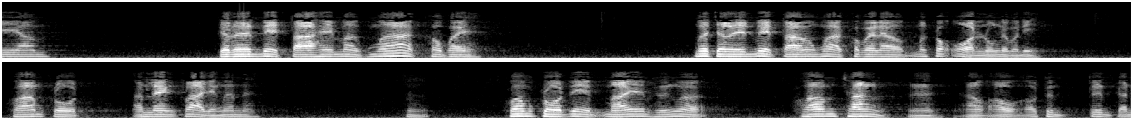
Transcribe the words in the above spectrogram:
ยายามเจริญเมตตาให้มากมากเข้าไป เมื่อเจริญเมตตามากๆเข้าไปแล้ว มันก็อ่อนลงเลยวันนี้ ความโกรธ อันแรงกล้าอย่างนั้นนะความโกรธนี่หมายถึงว่าความชังเอาเอาเอาตื่นตื่นกัน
